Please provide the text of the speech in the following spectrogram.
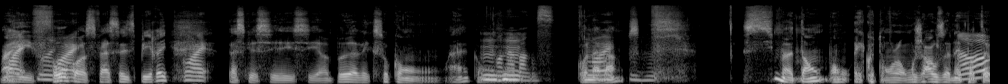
Ouais. il faut Ouais. qu'on se fasse inspirer ouais. parce que c'est c'est un peu avec ça qu'on hein, Mm. Mhm. avance. qu'on Ouais. avance. Mhm. Si, mettons, on, écoute, on, on jase de n'importe Ah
